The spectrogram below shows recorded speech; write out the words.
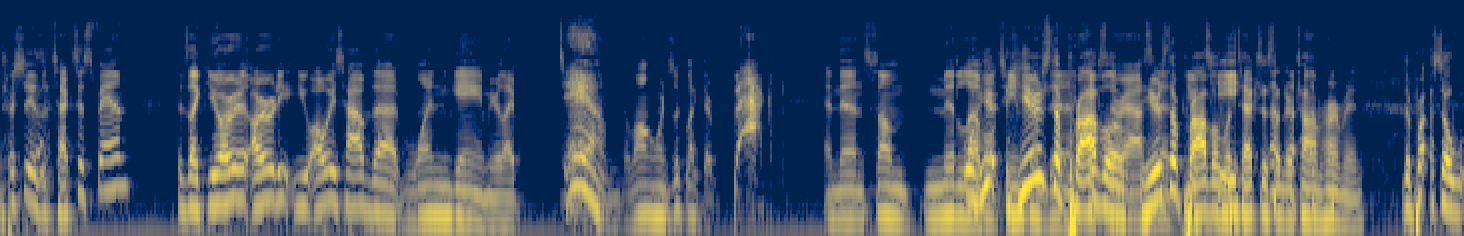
Especially as a Texas fan, it's like you already you always have that one game. You're like, damn, the Longhorns look like they're back. And then some mid-level Well, here- team. here's the in and kicks problem. Here's the problem UT. with Texas under Tom Herman. The pro- so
